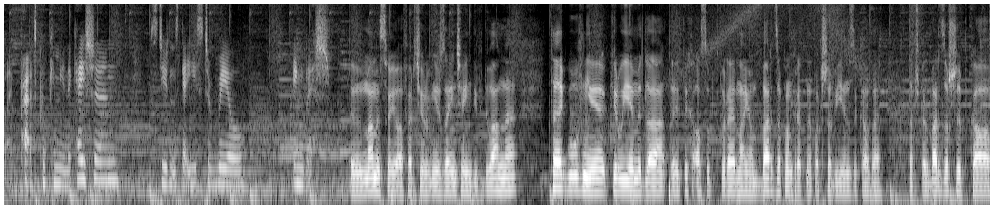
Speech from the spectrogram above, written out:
like practical communication. Students get used to real English. Mamy w swojej ofercie również zajęcia indywidualne. Te głównie kierujemy dla y, tych osób, które mają bardzo konkretne potrzeby językowe, na przykład bardzo szybko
